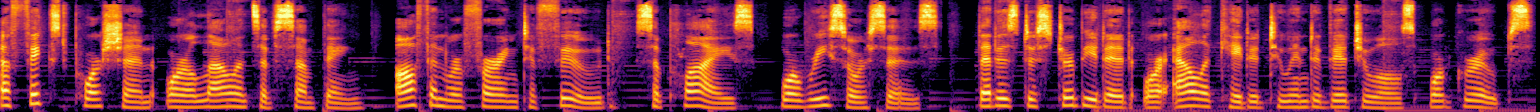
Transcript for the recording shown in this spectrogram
A fixed portion or allowance of something, often referring to food, supplies, or resources, that is distributed or allocated to individuals or groups,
